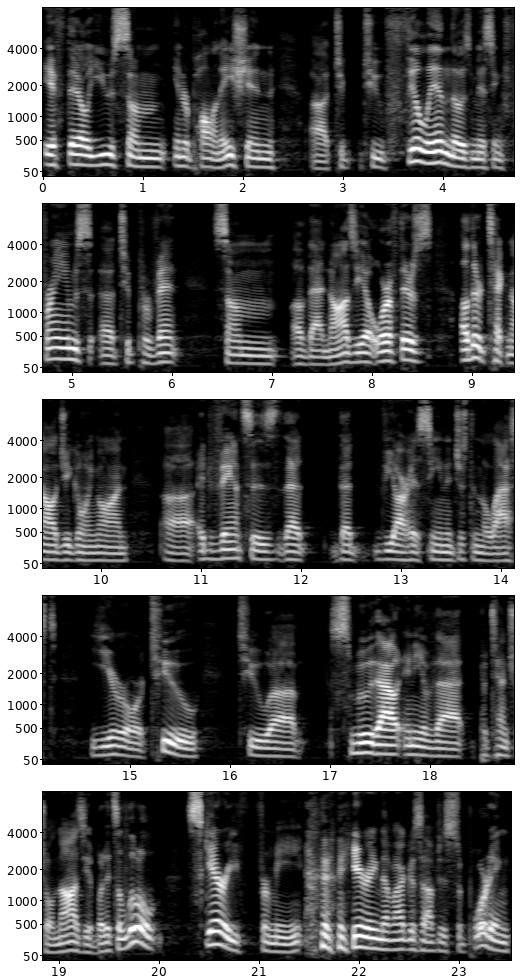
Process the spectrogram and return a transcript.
if they'll use some interpolation uh, to, to fill in those missing frames uh, to prevent some of that nausea, or if there's other technology going on, uh, advances that that VR has seen just in the last year or two to uh, smooth out any of that potential nausea. But it's a little scary for me hearing that Microsoft is supporting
